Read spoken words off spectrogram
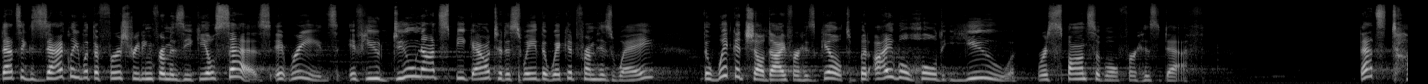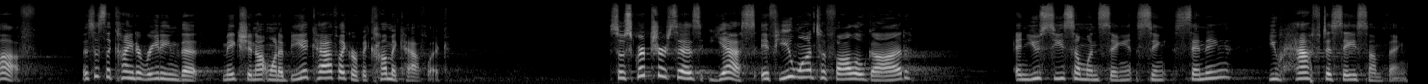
that's exactly what the first reading from Ezekiel says. It reads If you do not speak out to dissuade the wicked from his way, the wicked shall die for his guilt, but I will hold you responsible for his death. That's tough. This is the kind of reading that makes you not want to be a Catholic or become a Catholic. So, scripture says yes, if you want to follow God and you see someone sing, sing, sinning, you have to say something.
